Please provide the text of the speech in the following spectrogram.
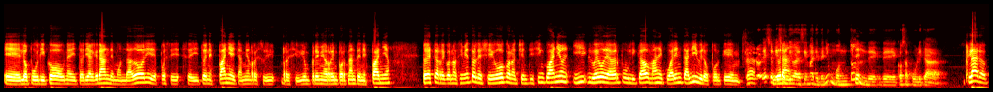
eh, lo publicó una editorial grande, Mondadori, después se, editó en España y también recibió un premio re importante en España. Todo este reconocimiento le llegó con 85 años y luego de haber publicado más de 40 libros, porque... Claro, eso, te iba a decir, Mati, tenía un montón de cosas publicadas. Claro,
